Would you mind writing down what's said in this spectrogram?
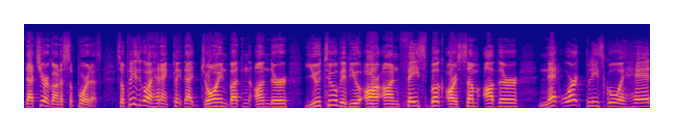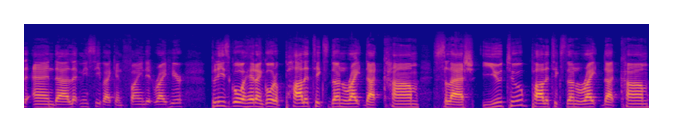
that you're going to support us. So please go ahead and click that join button under YouTube. If you are on Facebook or some other network, please go ahead and uh, let me see if I can find it right here please go ahead and go to politicsdoneright.com slash YouTube, politicsdoneright.com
